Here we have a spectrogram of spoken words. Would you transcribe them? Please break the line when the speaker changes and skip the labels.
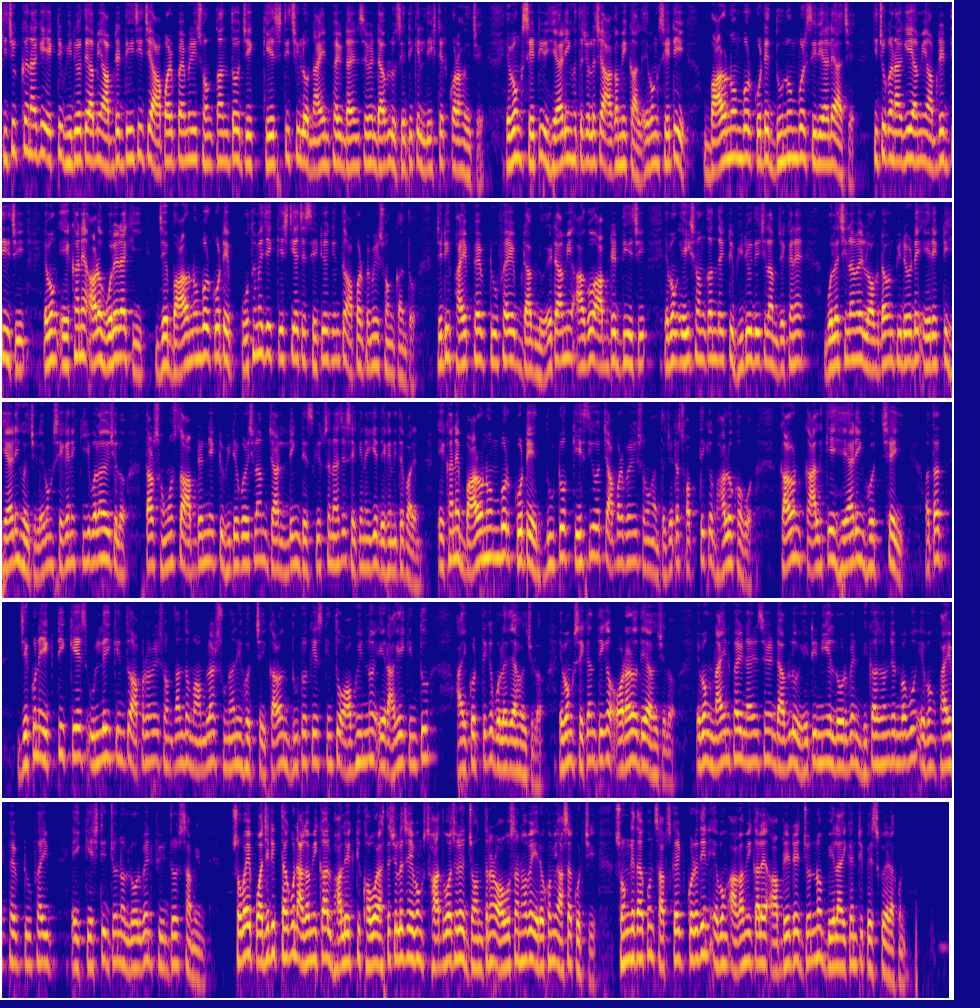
কিছুক্ষণ আগে একটি ভিডিওতে আমি আপডেট দিয়েছি যে আপার প্রাইমারি সংক্রান্ত যে কেসটি ছিল nine five nine seven W সেটিকে লিস্টেড করা হয়েছে এবং সেটির হেয়ারিং হতে চলেছে আগামীকাল এবং সেটি বারো নম্বর কোর্টে দু নম্বর সিরিয়ালে আছে। কিছুক্ষণ আগেই আমি আপডেট দিয়েছি এবং এখানে আরও বলে রাখি যে বারো নম্বর কোর্টে প্রথমে যে কেসটি আছে, সেটিও কিন্তু আপার প্রাইমারি সংক্রান্ত, যেটি five five two five W এটা আমি আগেও আপডেট দিয়েছি এবং এই সংক্রান্ত একটি ভিডিও দিয়েছিলাম, যেখানে বলেছিলাম এই লকডাউন পিরিয়ডে এর একটি হেয়ারিং হয়েছিল এবং সেখানে কী বলা হয়েছিল। তার সমস্ত আপডেট নিয়ে একটি ভিডিও করেছিলাম, যার লিঙ্ক ডিসক্রিপশানে আছে, সেখানে গিয়ে দেখে নিতে পারেন। এখানে বারো নম্বর কোর্টে দুটো কেসই হচ্ছে আপার প্রাইমারি সংক্রান্ত যেটা সবথেকে ভালো খবর। কারণ কালকে হেয়ারিং হচ্ছেই। অর্থাৎ যে কোনো একটি কেস উঠলেই কিন্তু প্রাইমারি সংক্রান্ত মামলার শুনানি হচ্ছেই, কারণ দুটো কেস কিন্তু অভিন্ন, এর আগেই কিন্তু হাইকোর্ট থেকে বলে দেওয়া হয়েছিল এবং সেখান থেকে অর্ডারও দেওয়া হয়েছিল এবং nine five nine seven W এটি নিয়ে লড়বেন বিকাশ রঞ্জনবাবু এবং ফাইভ ফাইভ টু ফাইভ এই কেসটির জন্য লড়বেন ফিরদোস শামীম। সবাই পজিটিভ থাকুন, আগামীকাল ভালো একটি খবর আসতে চলেছে এবং সাত বছরের যন্ত্রণার অবসান হবে এরকমই আশা করছি। সঙ্গে থাকুন, সাবস্ক্রাইব করে দিন এবং আগামীকালের আপডেটের জন্য বেল আইকনটি প্রেস করে রাখুন।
